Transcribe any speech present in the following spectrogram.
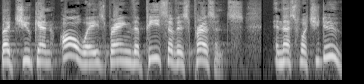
but you can always bring the peace of His presence. And that's what you do.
